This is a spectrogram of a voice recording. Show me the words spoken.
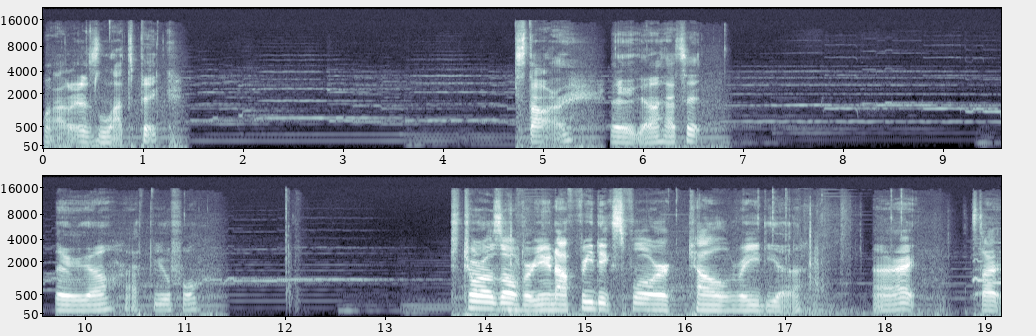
Wow, there's a lot to pick. Star. There you go. That's it. There you go. That's beautiful. Tutorial's over. You're now free to explore Calradia. Alright. Start.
